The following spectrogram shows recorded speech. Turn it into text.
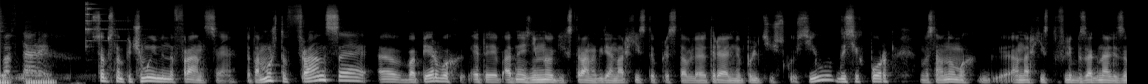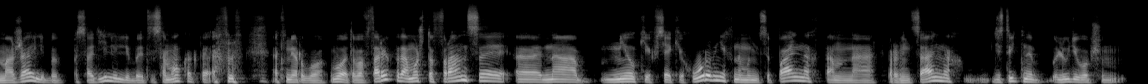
Во-вторых, Собственно, почему именно Франция? Потому что Франция, э, во-первых, это одна из немногих стран, где анархисты представляют реальную политическую силу до сих пор. В основном их анархистов либо загнали за можа, либо посадили, либо это само как-то отмерло. Вот. А во-вторых, потому что Франция э, на мелких всяких уровнях, на муниципальных, там на провинциальных, действительно люди, в общем,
